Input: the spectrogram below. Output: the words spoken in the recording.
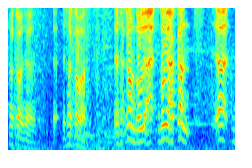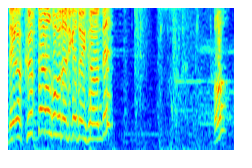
잠깐만 잠깐만. 야, 잠깐만. 야 잠깐만. 너, 야, 너 약간 야 내가 급 당한 거보다 네가 더 이상한데? 어?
